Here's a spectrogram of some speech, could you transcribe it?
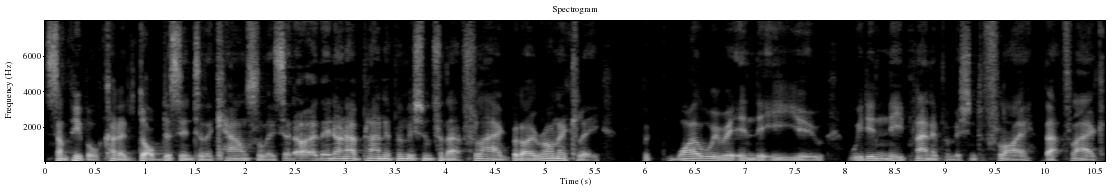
some people kind of dobbed us into the council. They said, "Oh, they don't have planning permission for that flag," but ironically, while we were in the EU, we didn't need planning permission to fly that flag.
